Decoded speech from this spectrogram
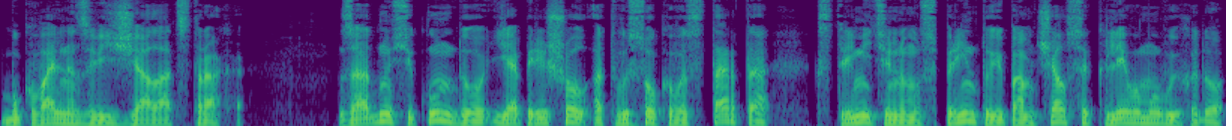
буквально завизжало от страха. За одну секунду я перешел от высокого старта к стремительному спринту и помчался к левому выходу,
